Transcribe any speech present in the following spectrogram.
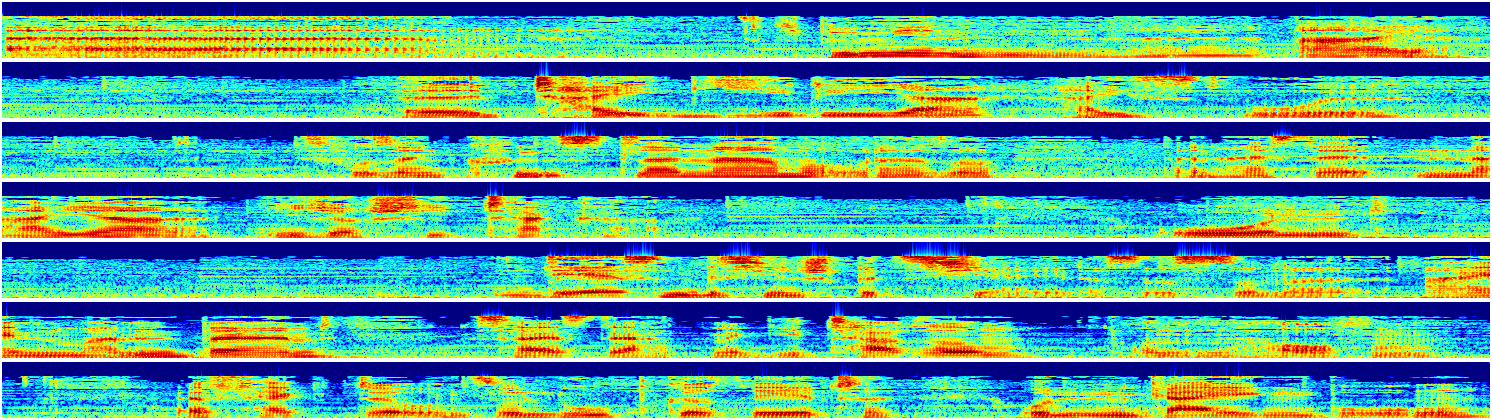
Ähm, ich bin mir. Ne? Ah ja. Äh, Taigiria heißt wohl. Ist wohl sein Künstlername oder so. Dann heißt er Naya Yoshitaka. Und der ist ein bisschen speziell. Das ist so eine Ein-Mann-Band. Das heißt, er hat eine Gitarre und einen Haufen Effekte und so Loop-Geräte und einen Geigenbogen.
